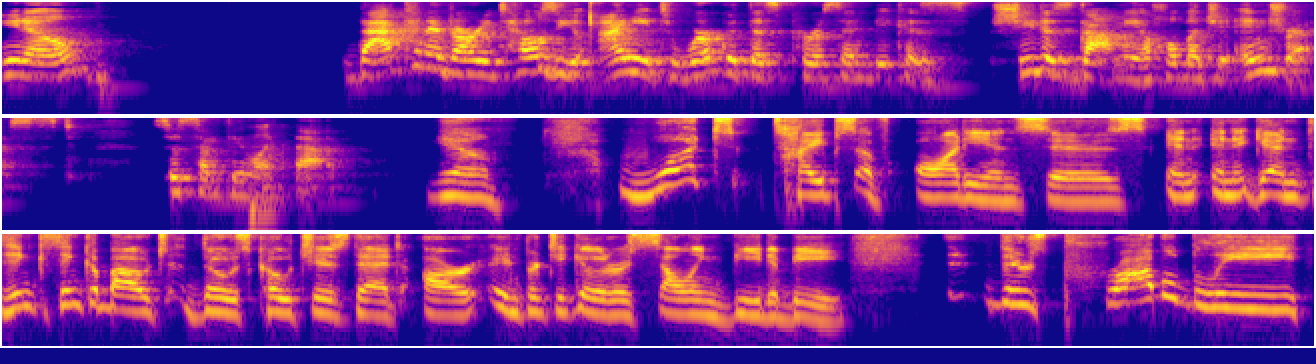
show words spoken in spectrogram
you know, that kind of already tells you I need to work with this person because she just got me a whole bunch of interest. So something like that. Yeah. What types of audiences and and again think think about those coaches that are in particular selling B2B. There's probably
